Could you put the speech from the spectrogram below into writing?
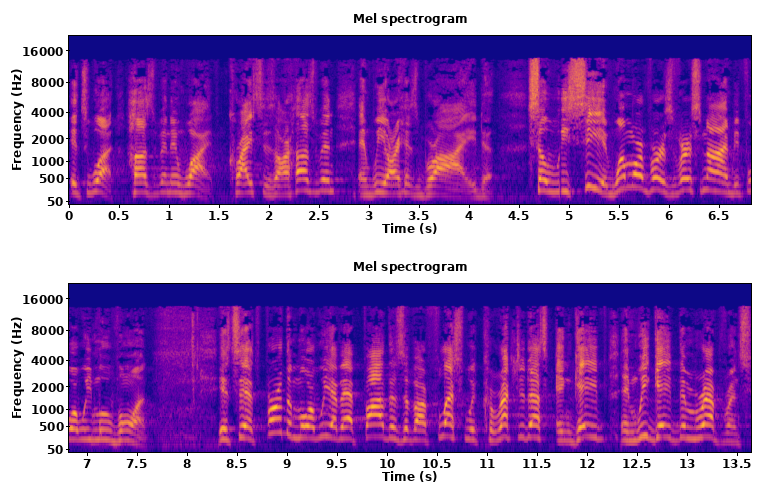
it's what? Husband and wife. Christ is our husband and we are his bride. So we see it. One more verse, verse 9 before we move on. It says, furthermore, we have had fathers of our flesh which corrected us and gave, and we gave them reverence.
